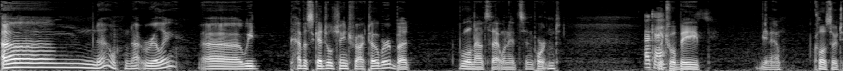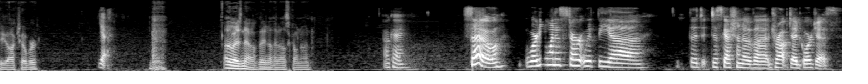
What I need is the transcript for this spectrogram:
Um, no, not really. Uh, we have a schedule change for October, but we'll announce that when it's important, Okay. which will be, you know, closer to October. Yeah. Otherwise, no, there's nothing else going on. Okay. So, where do you want to start with the uh, the d- discussion of uh, Drop Dead Gorgeous?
